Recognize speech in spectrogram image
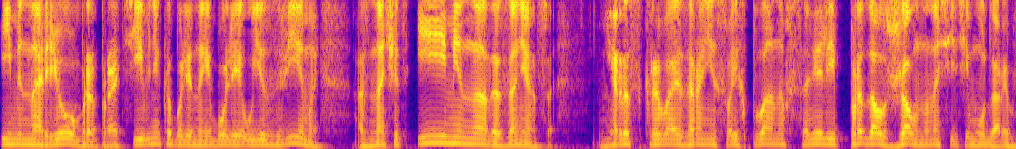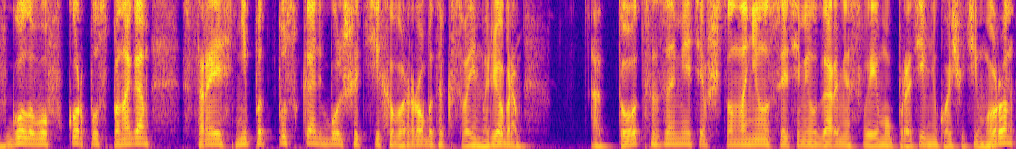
Именно ребра противника были наиболее уязвимы, а значит, ими надо заняться — не раскрывая заранее своих планов, Савелий продолжал наносить ему удары в голову, в корпус, по ногам, стараясь не подпускать больше тихого робота к своим ребрам. А тот, заметив, что нанес этими ударами своему противнику ощутимый урон,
